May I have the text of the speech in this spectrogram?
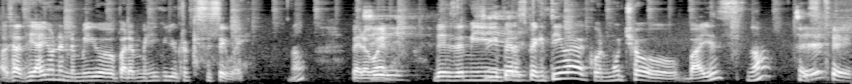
O sea, si hay un enemigo para México, yo creo que es ese güey, ¿no? Pero sí. bueno, desde mi sí. perspectiva, con mucho bias, ¿no? Sí. Este,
